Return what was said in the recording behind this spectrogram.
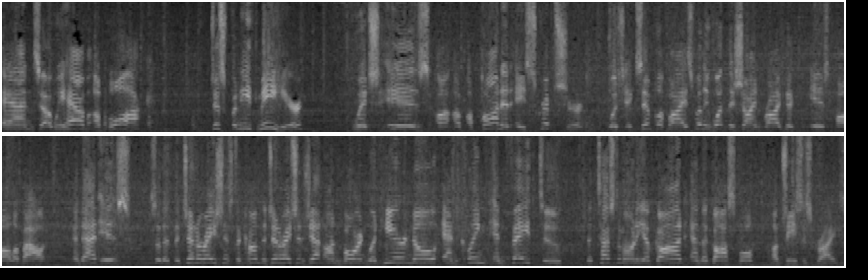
and uh, we have a block just beneath me here, which is uh, upon it a scripture which exemplifies really what the Shine Project is all about. And that is so that the generations to come, the generations yet unborn, would hear, know, and cling in faith to the testimony of God and the gospel of Jesus Christ.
